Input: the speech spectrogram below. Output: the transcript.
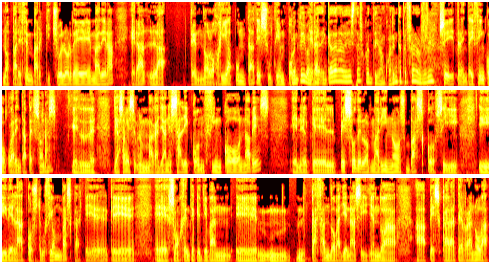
nos parecen barquichuelos de madera, era la tecnología punta de su tiempo. ¿Cuánto iban? ¿En cada nave de estas cuánto iban? ¿40 personas o así? Sí, 35 o 40 personas. El, ya sabes, Magallanes sale con cinco naves en el que el peso de los marinos vascos y, y de la construcción vasca, que, eh, son gente que llevan eh, cazando ballenas y yendo a, a pescar a Terranova,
